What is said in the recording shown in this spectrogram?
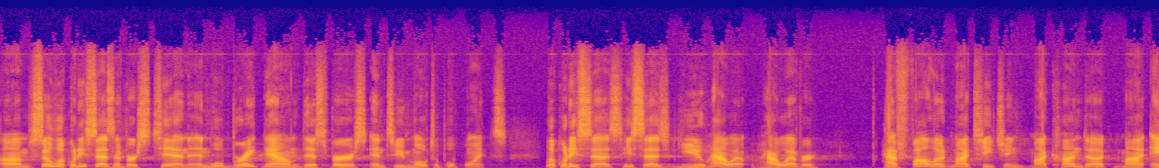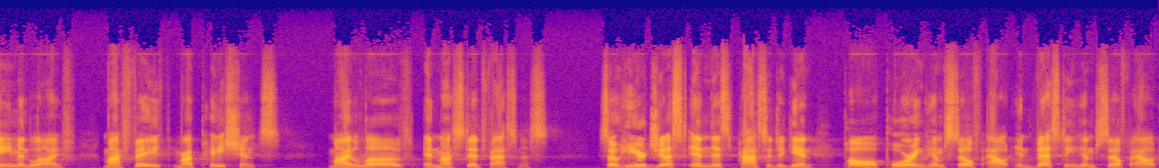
Um, so look what he says in verse 10, and we'll break down this verse into multiple points. Look what he says. He says, You, however, have followed my teaching, my conduct, my aim in life, my faith, my patience, my love, and my steadfastness. So, here, just in this passage, again, Paul pouring himself out, investing himself out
